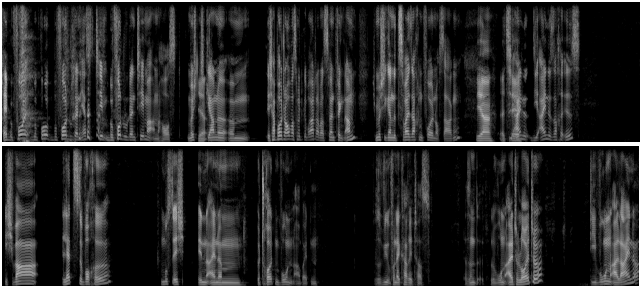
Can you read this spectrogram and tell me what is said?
Ey, bevor, bevor, bevor du dein erstes Thema, bevor du dein Thema anhaust, möchte Ja. ich gerne, ähm, ich habe heute auch was mitgebracht, aber Sven fängt an. Ich möchte gerne zwei Sachen vorher noch sagen. Ja, Die erzähl. eine, die eine Sache ist, ich war letzte Woche, musste ich in einem betreuten Wohnen arbeiten. Also wie von der Caritas. Da sind, da wohnen alte Leute, die wohnen alleine,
